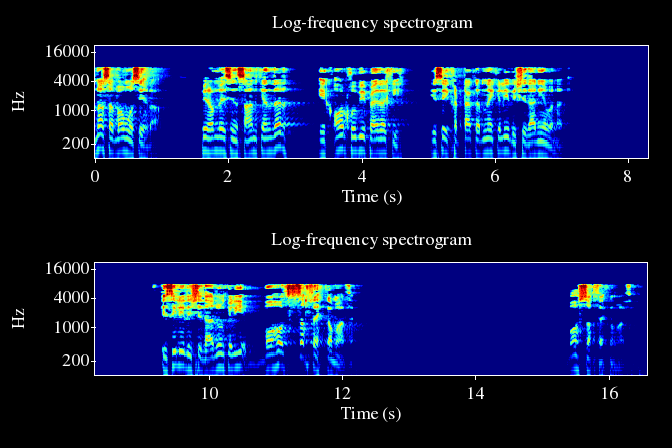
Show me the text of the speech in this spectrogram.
نہ سبوں و سہرا پھر ہم نے اس انسان کے اندر ایک اور خوبی پیدا کی، اسے اکٹھا کرنے کے لیے رشتے داریاں بنا دی۔ اسی لیے رشتے داریوں کے لیے بہت سخت احکامات ہیں۔ بہت سخت احکامات ہیں۔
